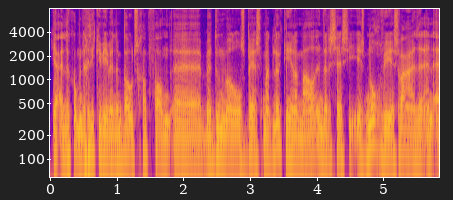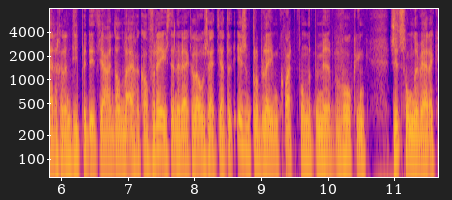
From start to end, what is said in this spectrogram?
Ja, en dan komen de Grieken weer met een boodschap van... Uh, we doen wel ons best, maar het lukt niet helemaal. En de recessie is nog weer zwaarder en erger en dieper dit jaar... dan we eigenlijk al vreesden. En de werkloosheid, ja, dat is een probleem. Een kwart van de bevolking zit zonder werk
